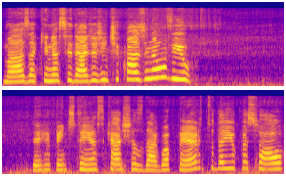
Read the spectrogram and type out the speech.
Mas aqui na cidade a gente quase não viu. De repente tem as caixas d'água perto, daí o pessoal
